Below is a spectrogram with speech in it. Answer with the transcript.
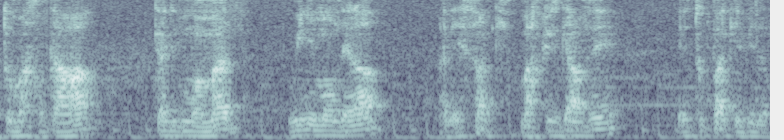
Thomas Sankara, Khalid Mohamed, Winnie Mandela, les 5, Marcus Garvey, Et Tupac, évidemment.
